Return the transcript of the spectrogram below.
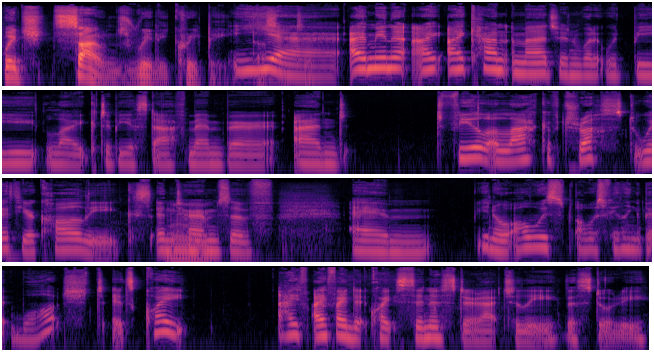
which sounds really creepy. doesn't it? Yeah, I mean, I, I can't imagine what it would be like to be a staff member and feel a lack of trust with your colleagues in terms of, um, you know, always always feeling a bit watched. It's quite, I, I find it quite sinister actually. This story.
